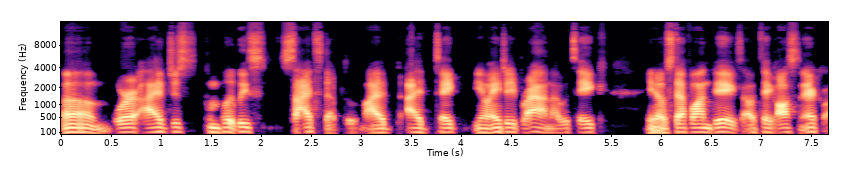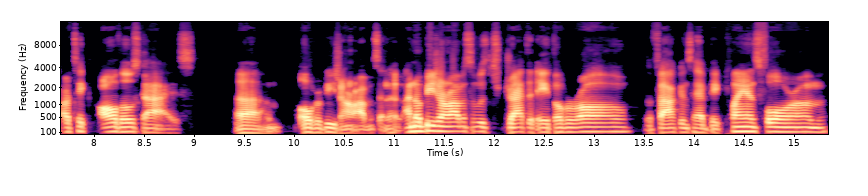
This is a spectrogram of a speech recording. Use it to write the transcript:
um, where I've just completely sidestepped them. I I'd take you know AJ Brown. I would take you know Stefon Diggs. I would take Austin Ekeler. I'd take all those guys um, over Bijan Robinson. I know Bijan Robinson was drafted eighth overall. The Falcons have big plans for him,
